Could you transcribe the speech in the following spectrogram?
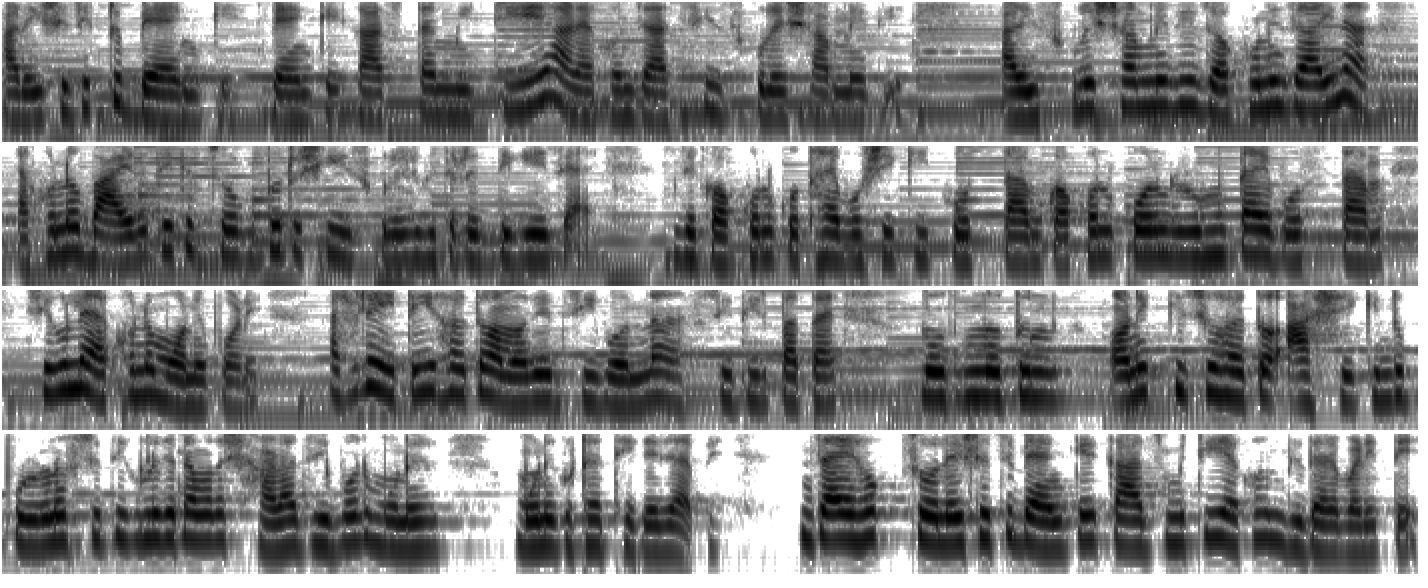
আর এসেছি একটু ব্যাংকে ব্যাংকে কাজটা মিটিয়ে আর এখন যাচ্ছি স্কুলের সামনে দিয়ে। আর স্কুলের সামনে দিয়ে যখনই যাই না এখনও বাইরে থেকে চোখ দুটো সেই স্কুলের ভিতরের দিকেই যায়। যে কখন কোথায় বসে কি করতাম, কখন কোন রুমটায় বসতাম, সেগুলো এখনও মনে পড়ে। আসলে এটাই হয়তো আমাদের জীবন না, স্মৃতির পাতায়। নতুন নতুন অনেক কিছু হয়তো আসে, কিন্তু পুরনো স্মৃতিগুলো যেন আমাদের সারা জীবন মনের মণিকোঠায় থেকে যাবে। যাই হোক, চলে এসেছি ব্যাংকের কাজ মিটিয়ে এখন দিদার বাড়িতে।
